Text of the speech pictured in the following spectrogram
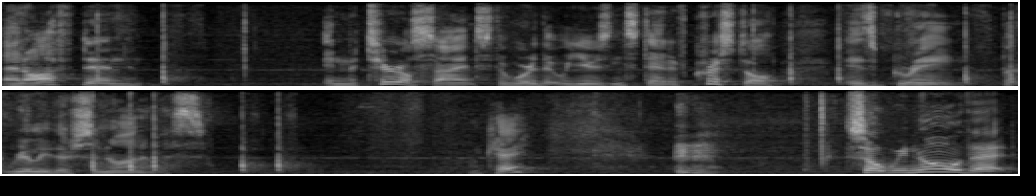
And often in material science, the word that we use instead of crystal is grain, but really they're synonymous. Okay? so we know that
